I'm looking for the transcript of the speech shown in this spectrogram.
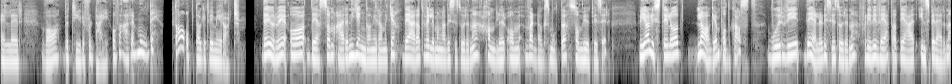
eller hva betyr det for deg å være modig? Da oppdaget vi mye rart. Det gjorde vi, og det som er en gjenganger, Annike, det er at veldig mange av disse historiene handler om hverdagsmotet som vi utviser. Vi har lyst til å lage en podkast hvor vi deler disse historiene fordi vi vet at de er inspirerende.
